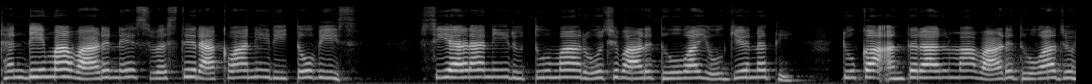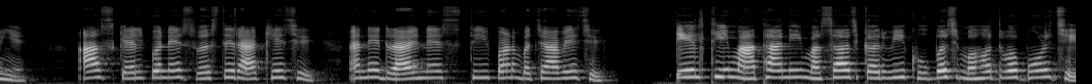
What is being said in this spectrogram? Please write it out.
ઠંડીમાં વાળને સ્વસ્થ રાખવાની રીતો વીસ. શિયાળાની ઋતુમાં રોજ વાળ ધોવા યોગ્ય નથી. ટૂંકા અંતરાલમાં વાળ ધોવા જોઈએ. આ સ્કેલ્પને સ્વસ્થ રાખે છે અને ડ્રાયનેસથી પણ બચાવે છે. તેલથી માથાની મસાજ કરવી ખૂબ જ મહત્વપૂર્ણ છે.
